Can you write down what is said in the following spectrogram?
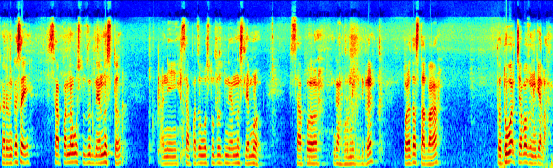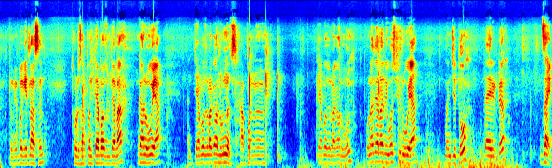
कारण कसं आहे सापांना वस्तूचं ज्ञान नसतं आणि सापाचं वस्तूचं ज्ञान नसल्यामुळं साप घाबरून इकडे तिकडं पळत असतात बघा. तर तो वरच्या बाजूने गेला. तुम्ही बघितला असेल थोडंसं आपण त्या बाजूला त्याला घालवूया. आणि त्या बाजूला घालवूनच आपण त्या बाजूला घालवून पुन्हा त्याला रिवर्स फिरवूया. म्हणजे तो डायरेक्ट जाईल.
